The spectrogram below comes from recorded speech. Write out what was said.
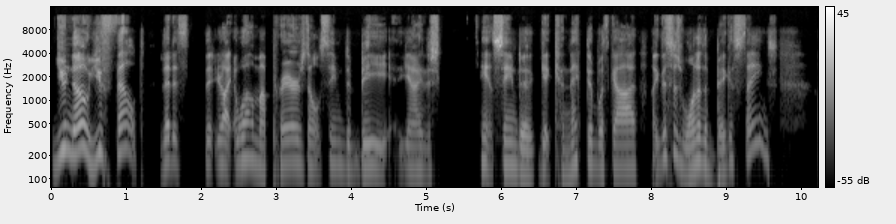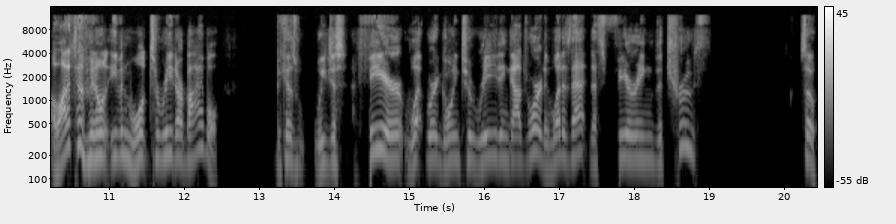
You know you felt that it's that you're like well my prayers don't seem to be you know i just can't seem to get connected with God. Like this is one of the biggest things. A lot of times we don't even want to read our Bible because we just fear what we're going to read in God's word. And what is that? That's fearing the truth. So,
